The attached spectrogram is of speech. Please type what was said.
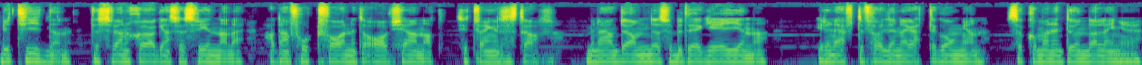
Vid tiden för Sven Sjögrens försvinnande hade han fortfarande inte avtjänat sitt fängelsestraff. Men när han dömdes för bedrägerierna i den efterföljande rättegången så kom han inte undan längre,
